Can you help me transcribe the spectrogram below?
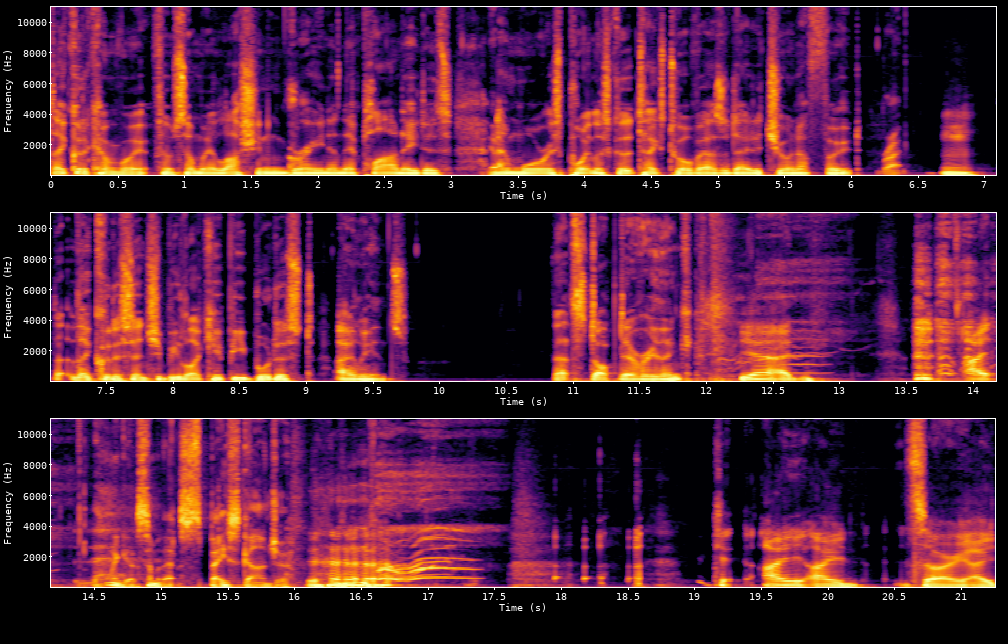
they could have come from somewhere lush and green, and they're plant eaters, Yep. and war is pointless because it takes twelve hours a day to chew enough food. right. Th- They could essentially be like hippie Buddhist aliens. That stopped everything. Yeah, I, I I'm gonna get some of that space ganja. Okay, I, I, sorry, I,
